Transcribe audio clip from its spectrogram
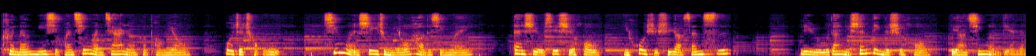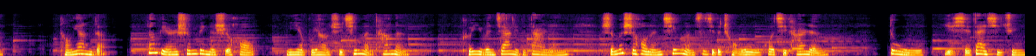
可能你喜欢亲吻家人和朋友，或者宠物。亲吻是一种友好的行为，但是有些时候你或许需要三思。例如，当你生病的时候，不要亲吻别人；同样的，当别人生病的时候，你也不要去亲吻他们。可以问家里的大人，什么时候能亲吻自己的宠物或其他人？动物也携带细菌。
